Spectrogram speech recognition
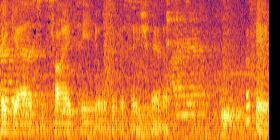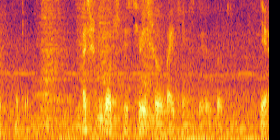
bigger society or civilization. sense. Okay, okay. I should watch this TV show Vikings, but, yeah,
